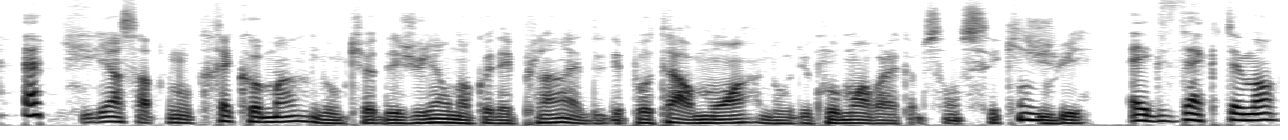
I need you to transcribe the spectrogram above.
Julien, c'est un prénom très commun, donc euh, des Julien on en connaît plein et des Potards moins. Donc du coup, moi, voilà, comme ça, on sait qui je suis. Exactement.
